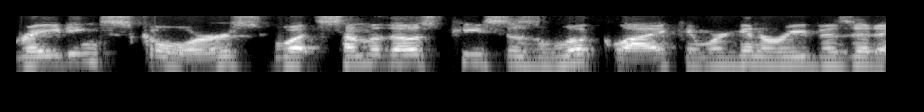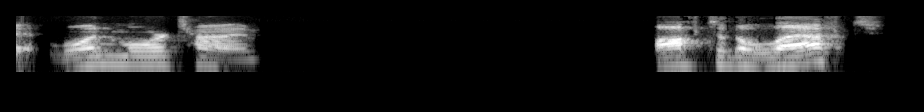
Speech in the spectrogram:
rating scores, what some of those pieces look like, and we're going to revisit it one more time. Off to the left,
